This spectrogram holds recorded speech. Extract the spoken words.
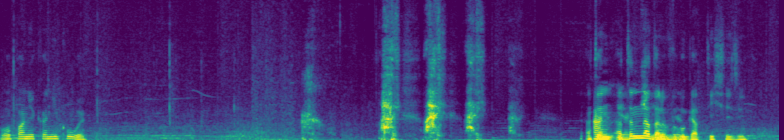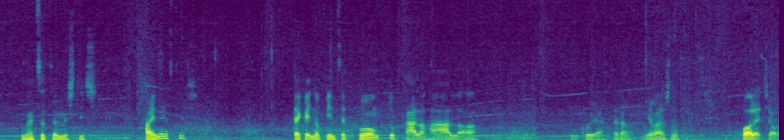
Łapanie kanikuły. A ten, Ach, a jak ten nadal w przyjemnie. Bugatti siedzi. No a co ty myślisz? Fajny jesteś? Czekaj, no 500 punktów, halo, halo. Dziękuję, teraz nieważne. Poleciałem.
